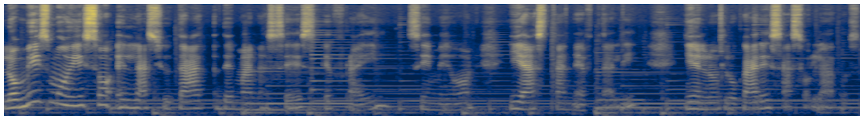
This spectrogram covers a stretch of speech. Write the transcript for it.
Lo mismo hizo en la ciudad de Manasés, Efraín, Simeón y hasta Neftalí y en los lugares asolados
